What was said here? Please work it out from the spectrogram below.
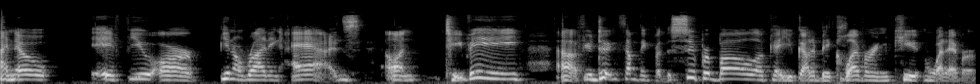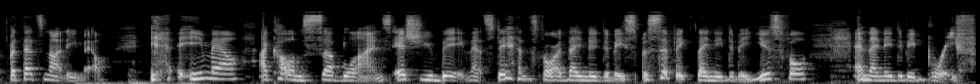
I know if you are, you know, writing ads on TV, uh, if you're doing something for the Super Bowl, okay, you've got to be clever and cute and whatever, but that's not email. email, I call them sublines, S U B. That stands for they need to be specific, they need to be useful, and they need to be brief.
